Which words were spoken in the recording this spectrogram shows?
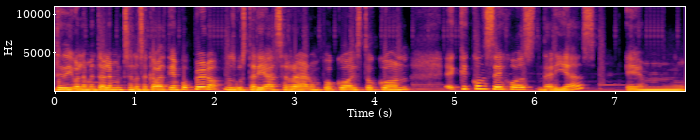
te digo, lamentablemente se nos acaba el tiempo, pero nos gustaría cerrar un poco esto con eh, qué consejos darías. Em,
